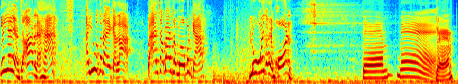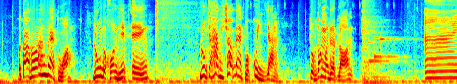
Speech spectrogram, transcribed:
แล้วยายอยากจะอ่านนะฮะ อายุตะไรกันล่ะปะอ่านชาวบ้านชาวเมืองปนกะลุงไม่ก็เห็นคน แจม แม่ แจมป้าตาไปว่าแม่ตัว ลุงเป็นคนพิษเอง ลุงจะห้ามผิดชอบแม่ตัวกุยยัง ตัวไม่ต้องมาเดือดร้อน อาย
